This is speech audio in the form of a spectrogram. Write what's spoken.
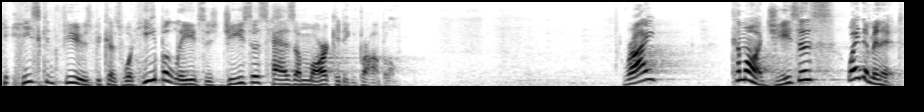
he's confused because what he believes is Jesus has a marketing problem. Right? Come on, Jesus. Wait a minute.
